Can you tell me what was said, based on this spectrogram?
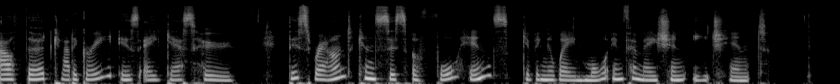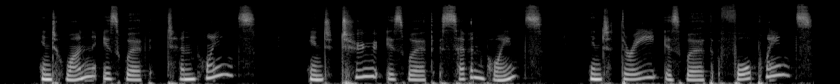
Our third category is a Guess Who. This round consists of four hints, giving away more information each hint. Hint 1 is worth 10 points, hint 2 is worth 7 points, hint 3 is worth 4 points,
